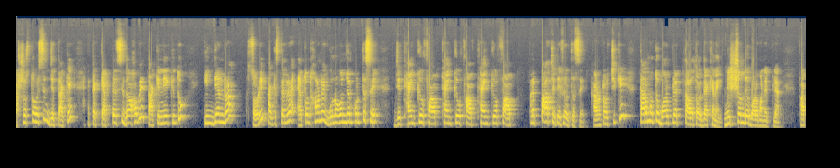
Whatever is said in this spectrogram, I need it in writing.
আশ্বস্ত হয়েছেন যে তাকে একটা ক্যাপ্টেন্সি দেওয়া হবে। তাকে নিয়ে কিন্তু ইন্ডিয়ানরা সরি পাকিস্তানিরা এত ধরনের গুণগঞ্জন করতেছে যে thank you Faf thank you Faf thank you Faf মানে পা চেটে ফেলতেছে। কারণটা হচ্ছে কি, তার মতো বড় প্লেয়ার তারা তো আর দেখে নাই। নিঃসন্দেহে বড় মানের প্লেয়ার ফাপ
